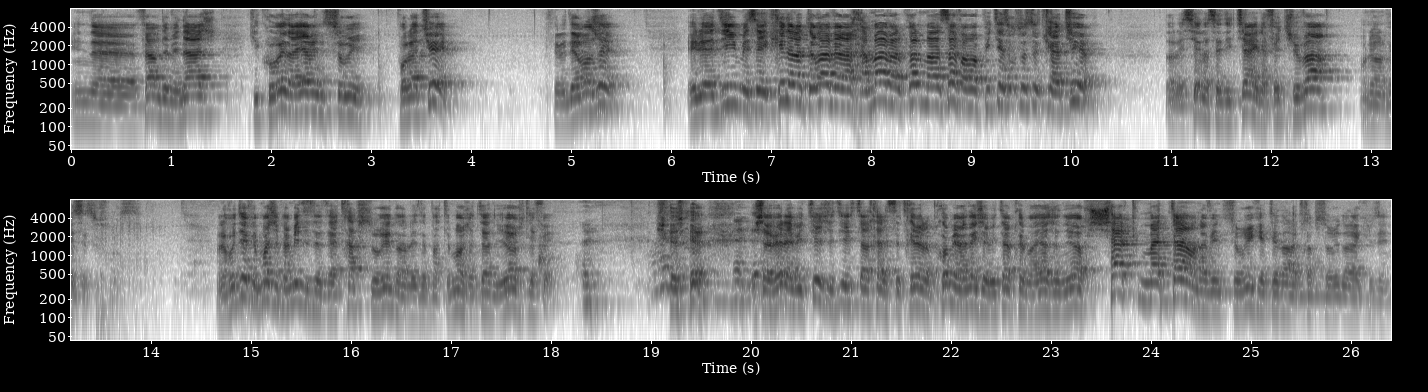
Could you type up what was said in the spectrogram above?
une euh, femme de ménage, qui courait derrière une souris pour la tuer, qui le dérangeait. Et il lui a dit, mais c'est écrit dans la Torah, Verachama, Valkol Maasaf, avoir pitié sur toute cette créature. Dans les ciels, on s'est dit, tiens, il a fait tchouva, on lui a enlevé ses souffrances. Je vais vous dire que moi, j'ai pas mis des, attrapes-souris dans les appartements. J'étais à New York, je l'ai fait. J'avais l'habitude, j'ai dit, c'est très bien, la première année que j'habitais après le mariage à New York, chaque matin, on avait une souris qui était dans la trappe-souris dans la cuisine.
